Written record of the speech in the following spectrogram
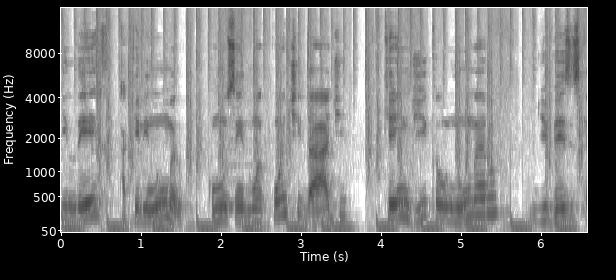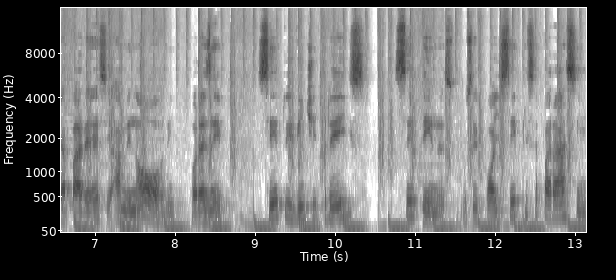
e ler aquele número como sendo uma quantidade que indica o número de vezes que aparece a menor ordem. Por exemplo, 123 centenas. Você pode sempre separar assim:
